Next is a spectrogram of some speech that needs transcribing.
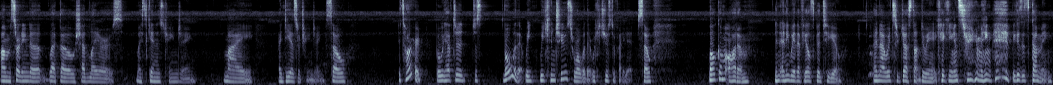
I'm starting to let go, shed layers. My skin is changing. My ideas are changing. So it's hard, but we have to just roll with it. We, we can choose to roll with it. We can choose to fight it. So welcome autumn in any way that feels good to you. And I would suggest not doing it kicking and screaming because it's coming,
